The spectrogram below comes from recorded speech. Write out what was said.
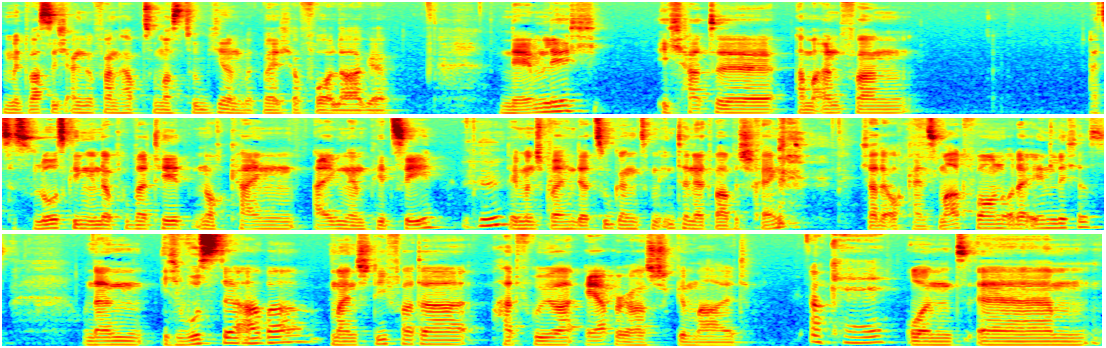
mit was ich angefangen habe zu masturbieren, mit welcher Vorlage. Nämlich, ich hatte am Anfang, als es losging in der Pubertät, noch keinen eigenen PC. Mhm. Dementsprechend der Zugang zum Internet war beschränkt. Ich hatte auch kein Smartphone oder ähnliches. Und dann, ich wusste aber, mein Stiefvater hat früher Airbrush gemalt. Okay. Und ähm,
